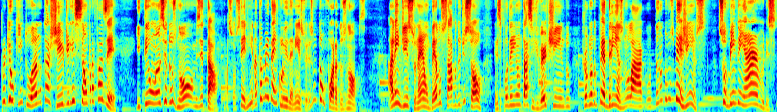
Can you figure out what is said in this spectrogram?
Porque o quinto ano tá cheio de lição para fazer. E tem um lance dos nomes e tal. A Sonserina também tá incluída nisso, eles não estão fora dos nomes. Além disso, né, é um belo sábado de sol. Eles poderiam estar tá se divertindo, jogando pedrinhas no lago, dando uns beijinhos, subindo em árvores,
